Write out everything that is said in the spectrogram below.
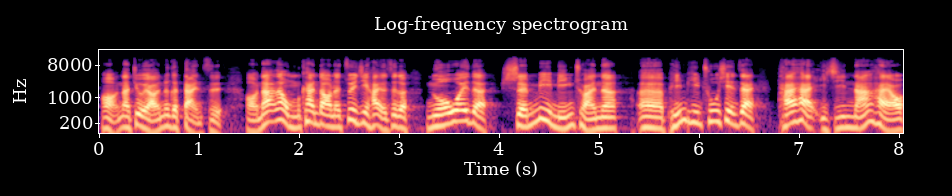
哦，那就要那个胆子。哦，那那我们看到呢，最近还有这个挪威的神秘民船呢，呃，频频出现在台海以及南海哦。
